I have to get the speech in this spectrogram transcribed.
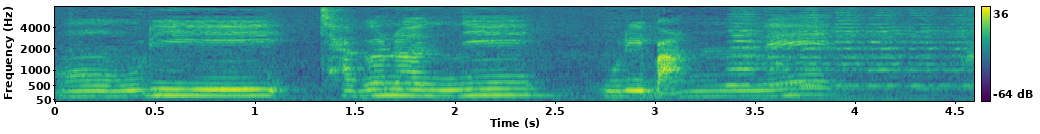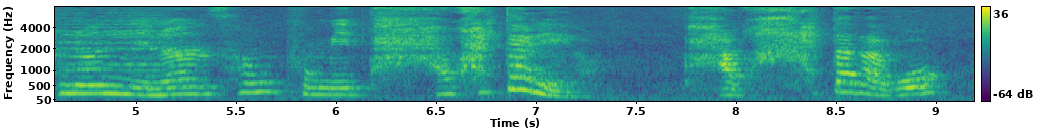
어, 우리 작은 언니, 우리 막내, 큰 언니는 성품이 다 활달해요. 다 활달하고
